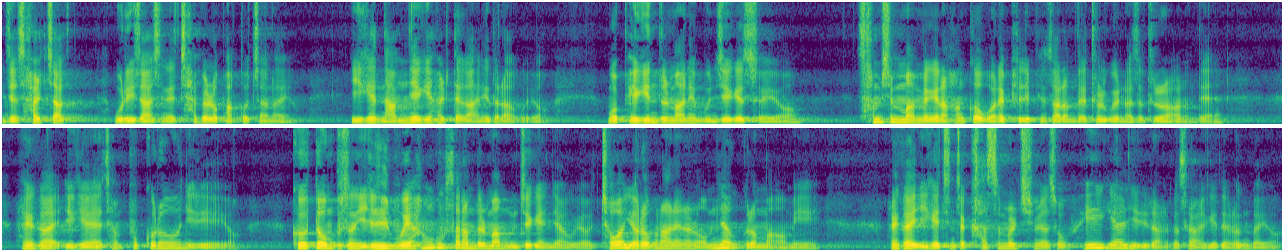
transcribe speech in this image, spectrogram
이제 살짝 우리 자신의 차별로 바꿨잖아요. 이게 남 얘기할 때가 아니더라고요. 뭐 백인들만의 문제겠어요. 30만 명이나 한꺼번에 필리핀 사람들이 들고 일어나서 드러나는데 해가 이게 참 부끄러운 일이에요. 그것도 무슨 일부의 한국 사람들만 문제겠냐고요. 저와 여러분 안에는 없냐고 그런 마음이. 그러니까 이게 진짜 가슴을 치면서 회개할 일이라는 것을 알게 되는 거예요.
